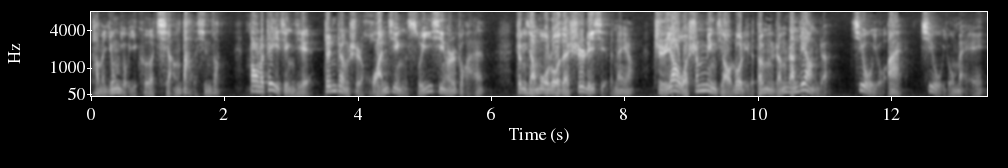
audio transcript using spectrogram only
他们拥有一颗强大的心脏。到了这境界，真正是环境随心而转，正像莫洛在诗里写的那样：只要我生命角落里的灯仍然亮着。就有爱，就有美。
